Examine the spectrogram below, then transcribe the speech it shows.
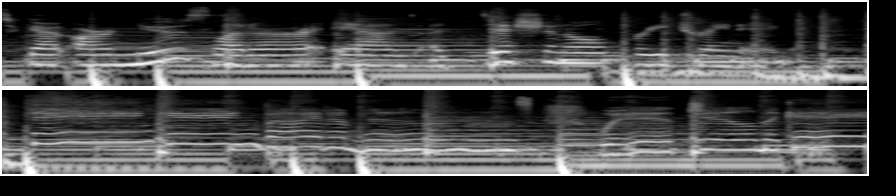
to get our newsletter and additional free training. Thinking Vitamins with Jill McKay.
